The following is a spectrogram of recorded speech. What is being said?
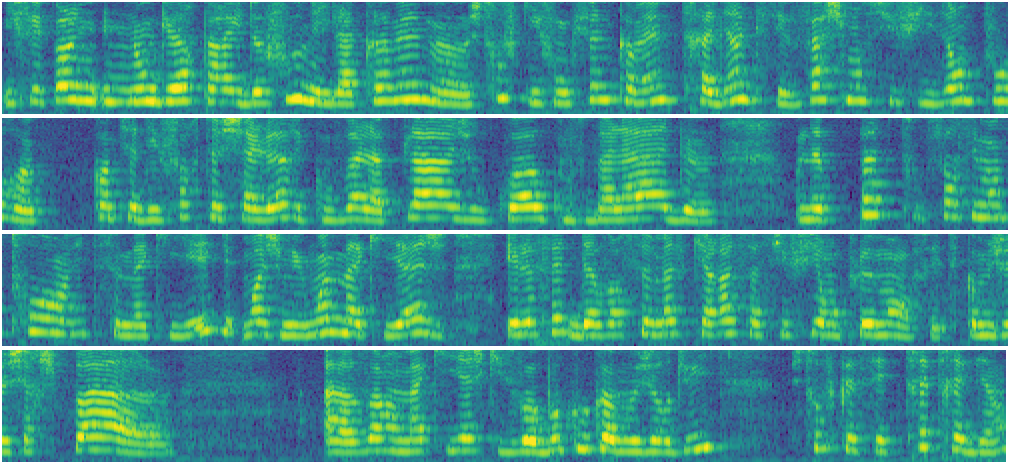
il fait pas une, longueur pareille de fou, mais il a quand même... Euh, je trouve qu'il fonctionne quand même très bien, que c'est vachement suffisant pour euh, quand il y a des fortes chaleurs et qu'on va à la plage ou quoi, ou qu'on se balade. on n'a pas forcément trop envie de se maquiller. Moi, je mets moins de maquillage. Et le fait d'avoir ce mascara, ça suffit amplement, en fait. Comme je cherche pas euh, à avoir un maquillage qui se voit beaucoup comme aujourd'hui, je trouve que c'est très très bien.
